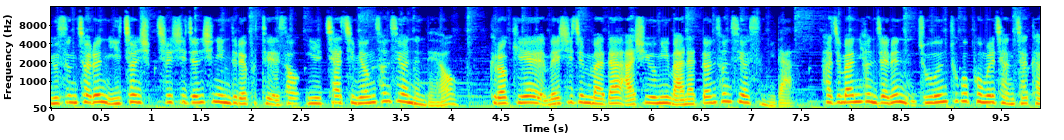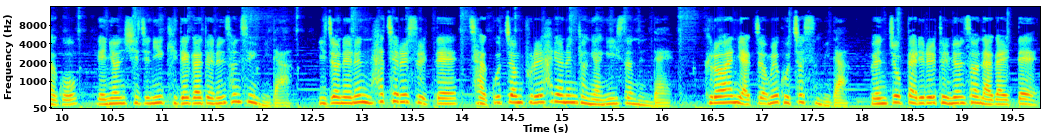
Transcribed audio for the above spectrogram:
유승철은 2017 시즌 신인 드래프트에서 1차 지명 선수였는데요. 그렇기에 매 시즌마다 아쉬움이 많았던 선수였습니다. 하지만 현재는 좋은 투구폼을 장착하고 내년 시즌이 기대가 되는 선수입니다. 이전에는 하체를 쓸 때 자꾸 점프를 하려는 경향이 있었는데 그러한 약점을 고쳤습니다. 왼쪽 다리를 들면서 나갈 때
